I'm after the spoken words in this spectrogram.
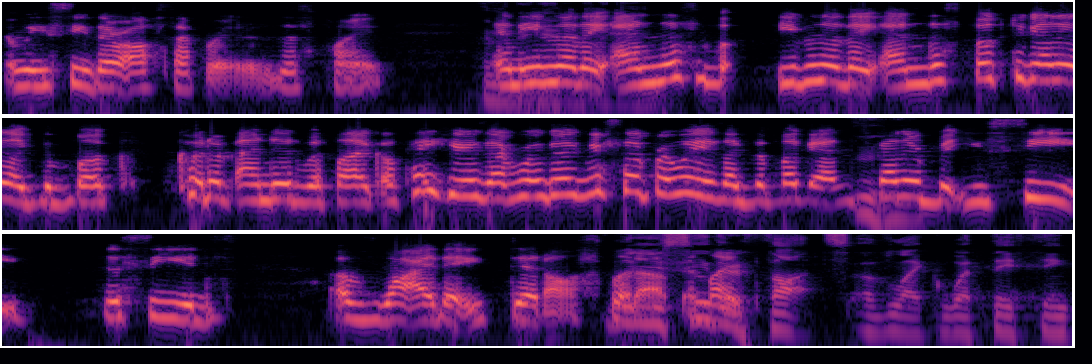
and we see they're all separated at this point. And even though they end this, even though they end this book together, like the book could have ended with like, okay, here's everyone going their separate ways, like the book ends together, but you see the seeds of why they did all split well, you see and their like, thoughts of like what they think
